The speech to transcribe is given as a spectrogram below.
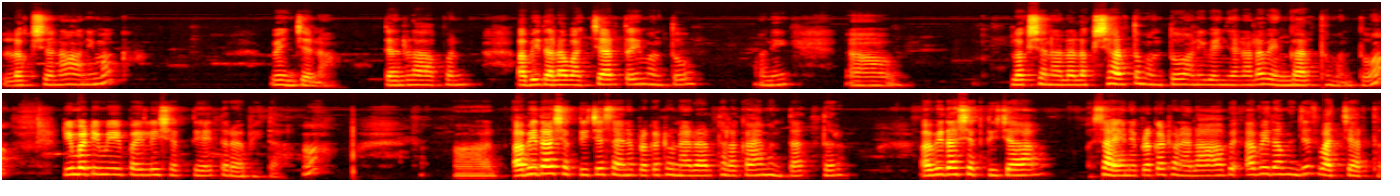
लक्षणा आणि मग व्यंजना. त्यांना आपण अभिधाला वाच्यार्थही म्हणतो आणि लक्षणाला लक्षार्थ म्हणतो आणि व्यंजनाला व्यंगार्थ म्हणतो टिंबटिंबी पहिली शक्ती आहे तर अभिधा हां. अं, अभिधा साहाय्याने प्रकट होणाऱ्या अर्थाला काय म्हणतात? तर अभिधा शक्तीच्या साहाय्याने प्रकट होण्याला अभि अभिधा म्हणजेच वाच्यार्थ.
